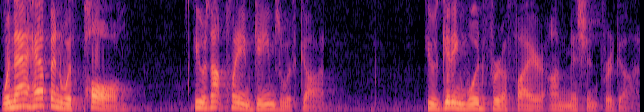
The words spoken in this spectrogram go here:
When that happened with Paul, he was not playing games with God. He was getting wood for a fire on mission for God.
